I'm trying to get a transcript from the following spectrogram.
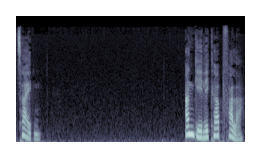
zeigen. Angelika Pfaller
